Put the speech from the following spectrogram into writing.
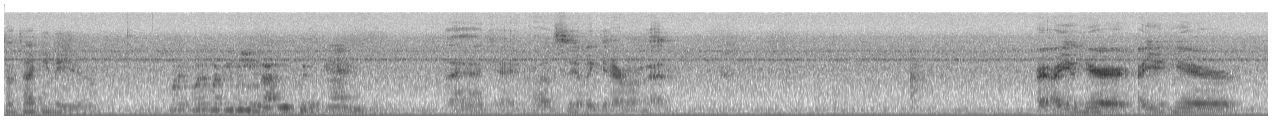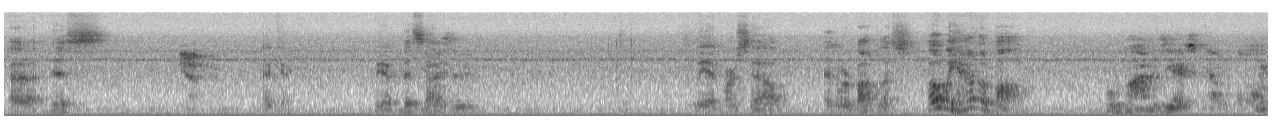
I'm talking to you. What, what, what do you mean about you couldn't add me? Okay, let's see if we can get everyone in. Are, are you here? Are you here? Uh, this. Yeah. Okay. We have this side. Yes, it is. We have Marcel, and we're Bobless. Oh, we have a Bob. Oh, Bob is here. Yes, Outlaw. Quick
